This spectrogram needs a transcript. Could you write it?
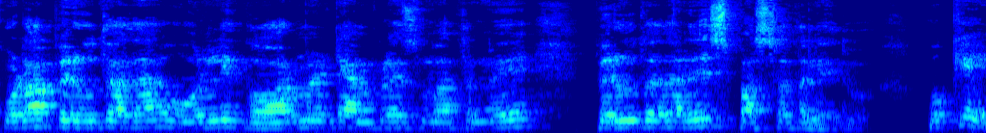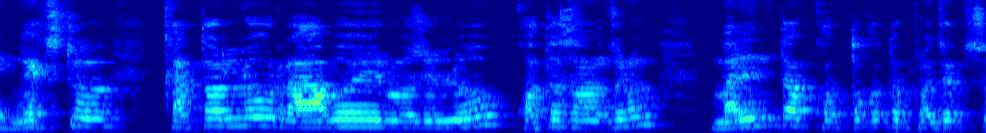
కూడా పెరుగుతుందా? ఓన్లీ గవర్నమెంట్ ఎంప్లాయీస్ మాత్రమే పెరుగుతుందా అనేది స్పష్టత లేదు. ఓకే నెక్స్ట్ ఖతర్లో రాబోయే రోజుల్లో కొత్త సంవత్సరం మరింత కొత్త కొత్త ప్రాజెక్ట్స్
